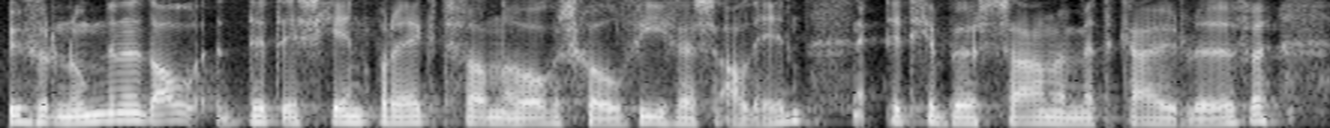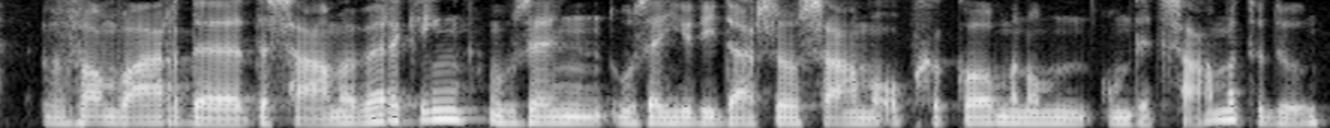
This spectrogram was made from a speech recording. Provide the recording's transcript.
U vernoemde het al, dit is geen project van Hogeschool Vives alleen. Nee. Dit gebeurt samen met KU Leuven. Van waar de, de samenwerking? Hoe zijn, hoe zijn jullie daar zo samen opgekomen om, om dit samen te doen?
